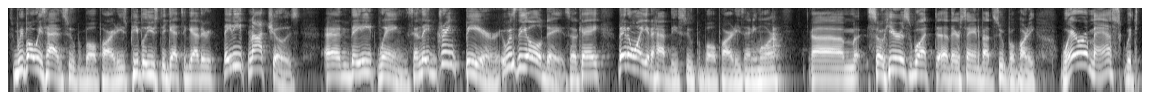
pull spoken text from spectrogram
So we've always had Super Bowl parties. People used to get together. They'd eat nachos and they'd eat wings and they'd drink beer. It was the old days, okay? They don't want you to have these Super Bowl parties anymore. Um, so here's what uh, they're saying about the Super Bowl party wear a mask with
